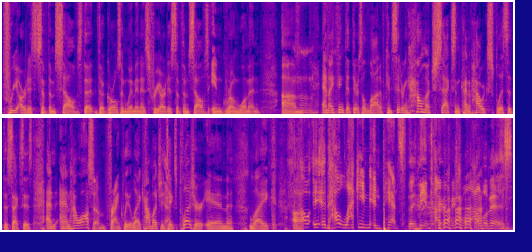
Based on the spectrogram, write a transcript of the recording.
free artists of themselves, the the girls and women as free artists of themselves in Grown Woman. Um, And I think that there's a lot of considering how much sex and kind of how explicit the sex is, and and how awesome, frankly, like how much it Yeah. takes pleasure in like uh, how and how lacking in pants the, the entire visual album is.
